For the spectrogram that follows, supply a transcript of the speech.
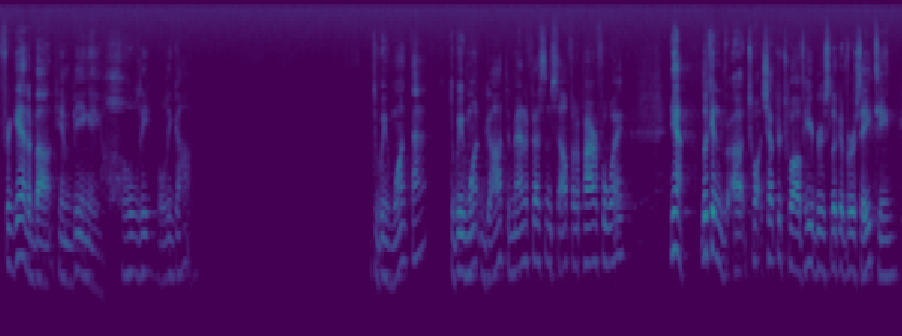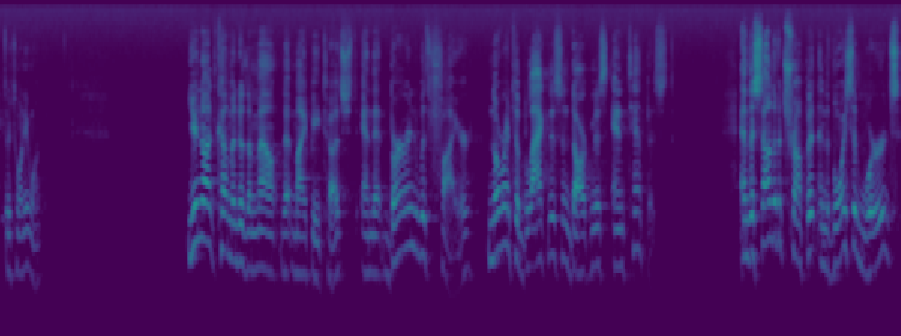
forget about Him being a holy, holy God. Do we want that? Do we want God to manifest Himself in a powerful way? Yeah, look in uh, chapter 12, Hebrews, look at verse 18 through 21. You're not come into the mount that might be touched and that burned with fire, nor into blackness and darkness and tempest. And the sound of a trumpet and the voice of words,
